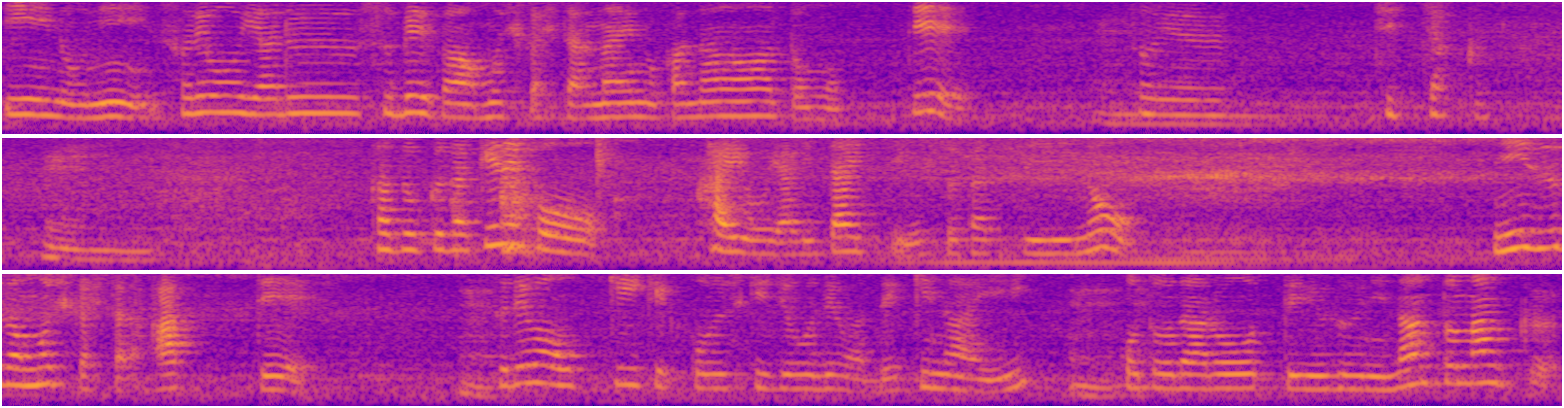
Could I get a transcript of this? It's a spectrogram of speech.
いいのにそれをやる術がもしかしたらないのかなと思ってそういうちっちゃくうん家族だけでこう会をやりたいっていう人たちのニーズがもしかしたらあってうん。それは大きい結婚式場ではできないうんことだろうっていうふうになんとなく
